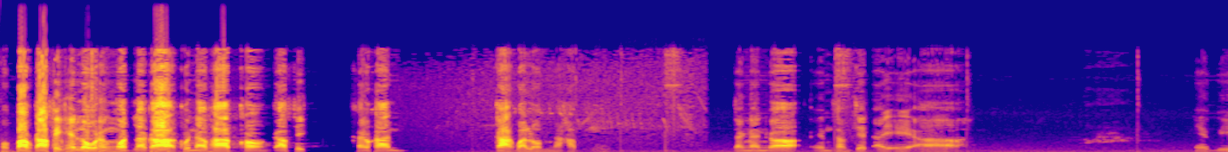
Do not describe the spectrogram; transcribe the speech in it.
ผมปรับกราฟิกให้โลทั้งหมด แล้วก็คุณภาพของกราฟิกค่อนข้างกากบาลมนะครับ ดังนั้นก็ M37 IAR Heavy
